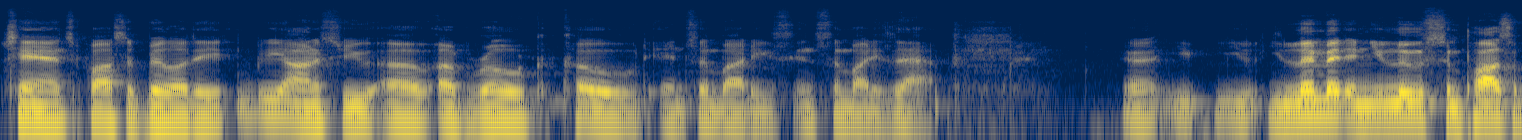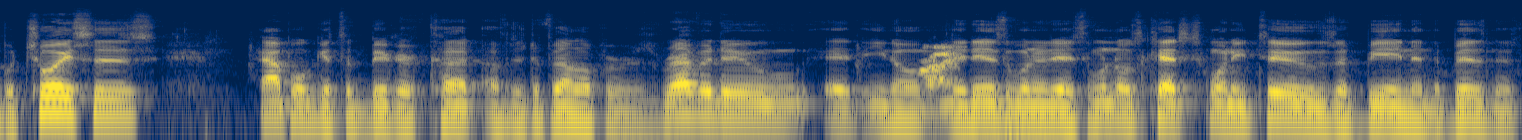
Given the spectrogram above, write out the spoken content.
chance, possibility. To be honest, with you of, of rogue code in somebody's in somebody's app. Uh, you, you, you limit and you lose some possible choices. Apple gets a bigger cut of the developer's revenue. It, you know, right. it is what it is. One of those catch 22s of being in the business.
